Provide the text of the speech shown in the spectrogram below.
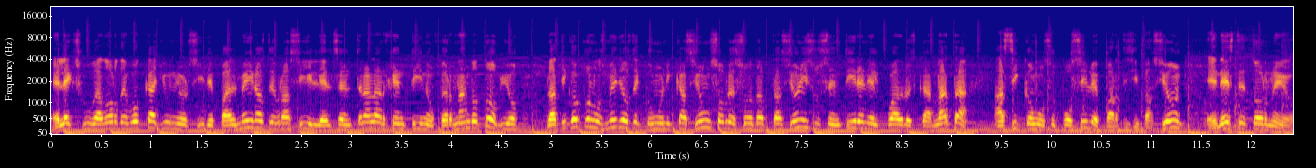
El exjugador de Boca Juniors y de Palmeiras de Brasil, el central argentino Fernando Tobio, platicó con los medios de comunicación sobre su adaptación y su sentir en el cuadro escarlata, así como su posible participación en este torneo.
